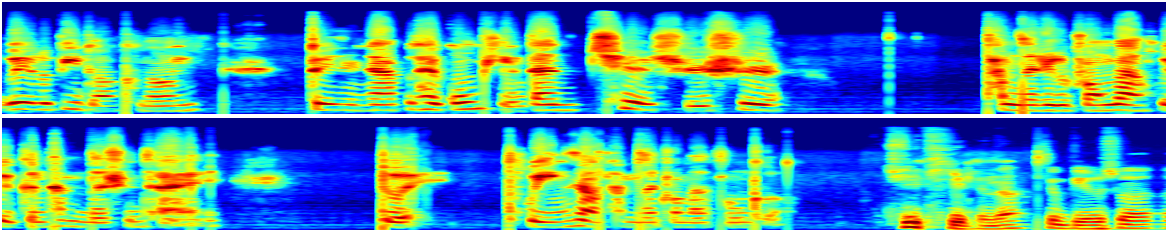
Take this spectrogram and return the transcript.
为了避短，可能对人家不太公平，但确实是他们的这个装扮会跟他们的身材，对，会影响他们的装扮风格。具体的呢，就比如说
